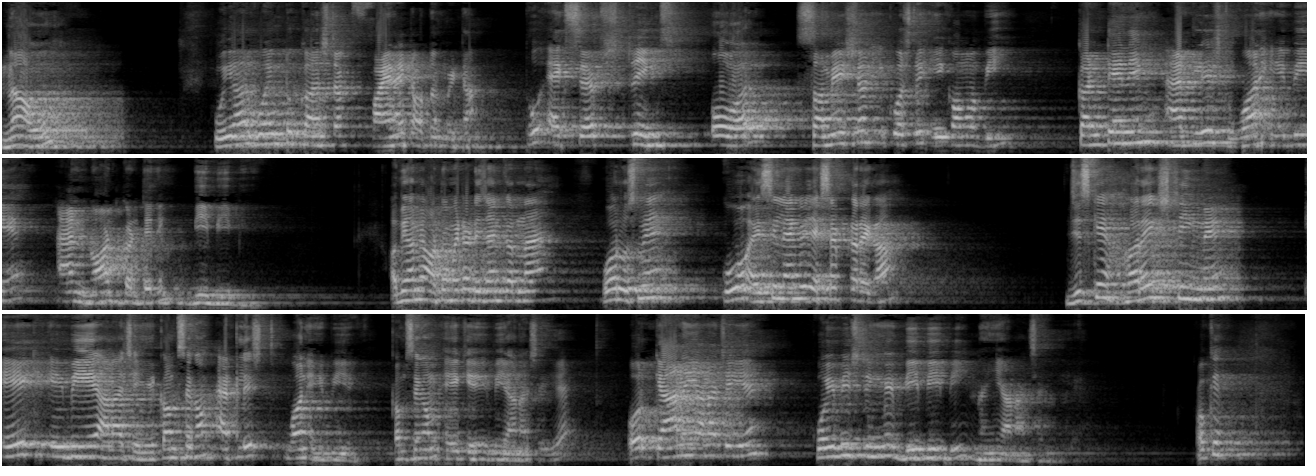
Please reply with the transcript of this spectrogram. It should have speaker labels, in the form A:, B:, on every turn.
A: Now we are going to construct finite automata to accept strings over summation equals to a comma b containing at least one ABA and not containing BBB. अभी हमें automata design करना है और उसमें वो ऐसी language accept करेगा जिसके हर एक स्ट्रिंग में एक ए बी ए आना चाहिए कम से कम at least one A B A कम से कम एक ए बी आना चाहिए। और क्या नहीं आना चाहिए? कोई भी स्ट्रिंग में बी बी बी नहीं आना चाहिए। ओके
